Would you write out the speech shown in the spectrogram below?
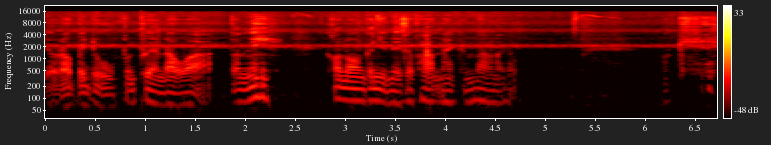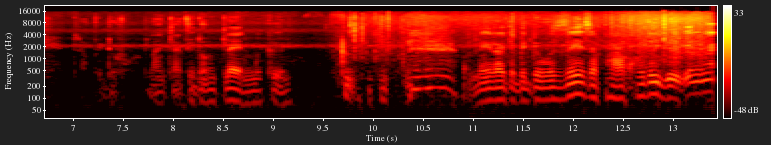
เดี๋ยวเราไปดูเพื่อนๆเราว่า ตอนนี้เขานอนกันอยู่ในสภาพไหนกันบ้างนะครับ โอเค เราไปดูหลังจากที่โดนแกล้งเมื่อคืน วันนี้เราจะไปดูซิสภาพเขาจะอยู่ยังไง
